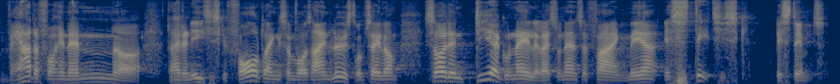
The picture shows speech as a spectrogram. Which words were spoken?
være der for hinanden, og der er den etiske fordring, som vores egen Løstrup taler om, så er den diagonale resonanserfaring mere æstetisk bestemt.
